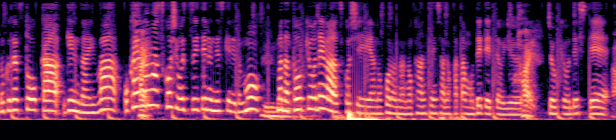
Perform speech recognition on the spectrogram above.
6月10日現在は、岡山は少し落ち着いてるんですけれども、うんまだ東京では少しあのコロナの感染者の方も出てというはい。状況でして、あー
